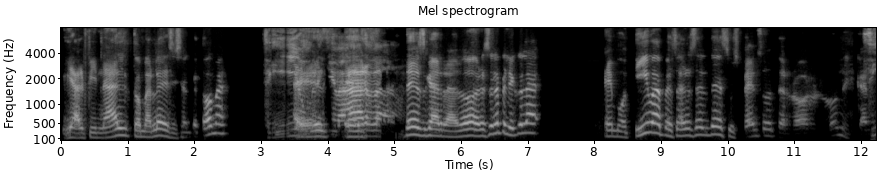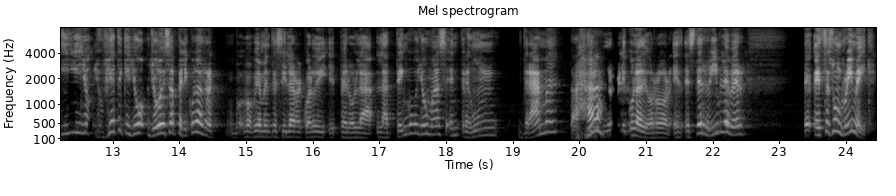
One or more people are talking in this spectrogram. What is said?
y al final tomar la decisión que toma, Sí, hombre, Es- qué es- bárbaro. desgarrador. Es una película emotiva a pesar de ser de suspenso, terror. ¿no? Sí, yo, yo- fíjate que yo, yo esa película, obviamente sí la recuerdo, y- y- pero la, la tengo yo más entre un drama y Ajá. una película de horror. Es, es terrible ver. Este es un remake.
